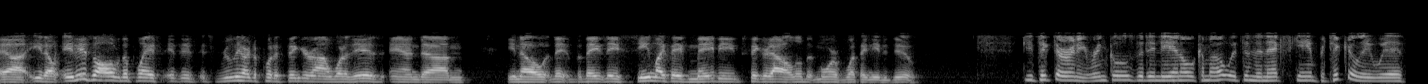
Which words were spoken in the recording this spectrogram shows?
uh, you know, it is all over the place. It, it, it's really hard to put a finger on what it is. And, um, you know, they, they, they seem like they've maybe figured out a little bit more of what they need to do. Do you think there are any wrinkles that Indiana will come out with in the next game, particularly with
